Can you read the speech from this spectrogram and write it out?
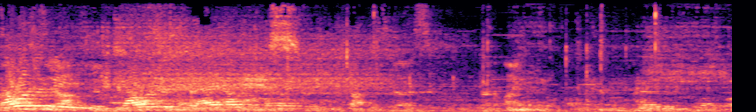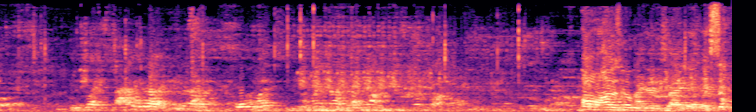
That wasn't me. That wasn't me. I didn't know He's like, "Stop it." Oh, I was hoping you were trying to get this side.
